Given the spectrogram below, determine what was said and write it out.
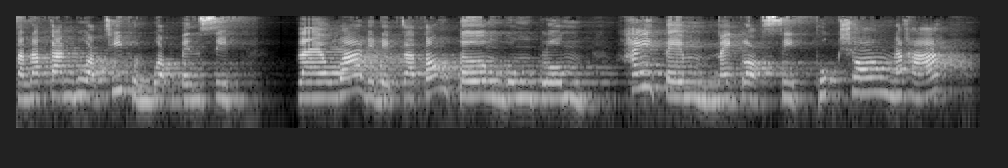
สำหรับการบวกที่ผลบวกเป็น10แปลว่าเด็กๆจะต้องเติมวงกลม ให้เต็มในกรอบ 10 ทุกช่องนะคะ เ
